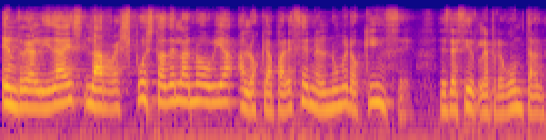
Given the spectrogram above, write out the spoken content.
en realidad es la respuesta de la novia a lo que aparece en el número 15 es decir, le preguntan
